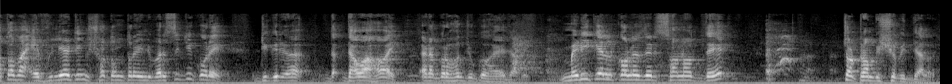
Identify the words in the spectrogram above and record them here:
অথবা অ্যাফিলিয়েটিং স্বতন্ত্র ইউনিভার্সিটি করে ডিগ্রি দেওয়া হয়, এটা গ্রহণযোগ্য হয়ে যাবে। মেডিকেল কলেজের সনদ দে চট্টগ্রাম বিশ্ববিদ্যালয়।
